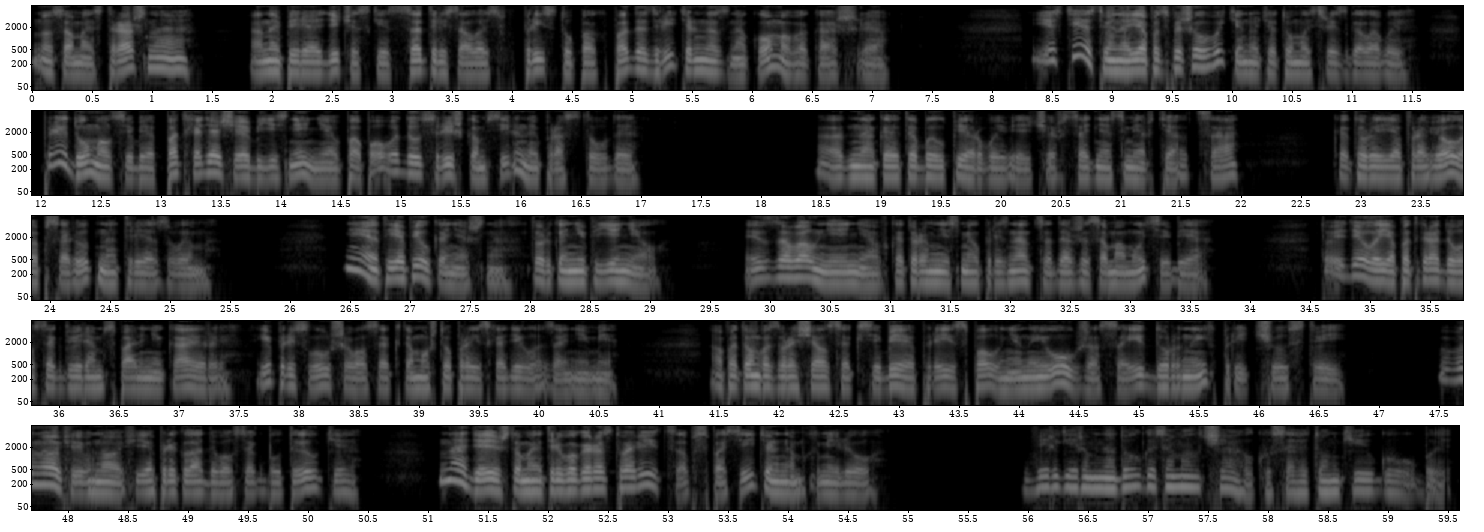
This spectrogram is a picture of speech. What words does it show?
Но самое страшное, она периодически сотрясалась в приступах подозрительно знакомого кашля. Естественно, я поспешил выкинуть эту мысль из головы. Придумал себе подходящее объяснение по поводу слишком сильной простуды. Однако это был первый вечер со дня смерти отца, который я провел абсолютно трезвым. Нет, я пил, конечно, только не пьянел. Из-за волнения, в котором не смел признаться даже самому себе. То и дело я подкрадывался к дверям спальни Кайры и прислушивался к тому, что происходило за ними. А потом возвращался к себе, преисполненный ужаса и дурных предчувствий. Вновь и вновь я прикладывался к бутылке, надеясь, что моя тревога растворится в спасительном хмелю. Вильгерм надолго замолчал, кусая тонкие губы.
